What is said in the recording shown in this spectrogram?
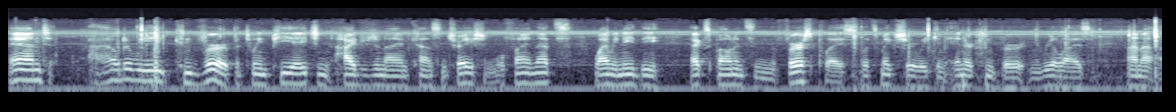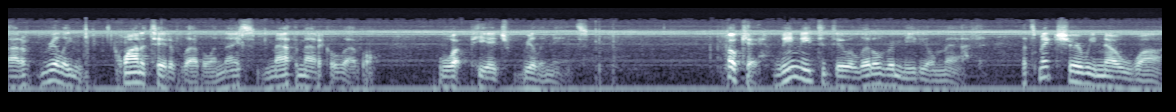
And how do we convert between pH and hydrogen ion concentration? We'll find that's why we need the exponents in the first place. Let's make sure we can interconvert and realize on a, on a really quantitative level, a nice mathematical level, what pH really means. Okay, we need to do a little remedial math. Let's make sure we know why.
